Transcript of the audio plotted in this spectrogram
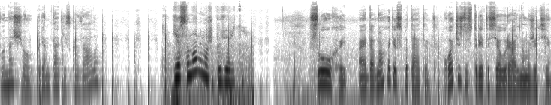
Вона що, прям так і сказала? Я сама не можу повірити. Слухай, а я давно хотів спитати, хочеш зустрітися у реальному житті?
